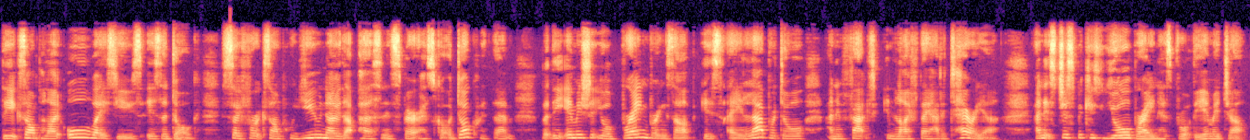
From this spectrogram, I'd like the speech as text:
The example I always use is a dog. So, for example, you know that person in spirit has got a dog with them, but the image that your brain brings up is a Labrador, and in fact, in life they had a terrier. And it's just because your brain has brought the image up.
